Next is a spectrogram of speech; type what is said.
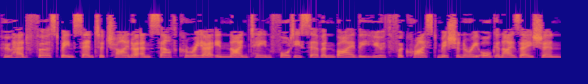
who had first been sent to China and South Korea in 1947 by the Youth for Christ Missionary Organization.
